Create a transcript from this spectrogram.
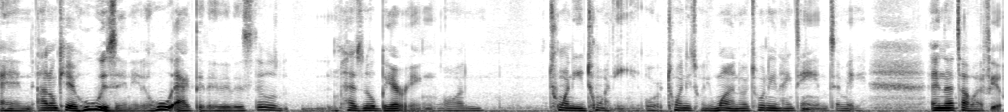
and I don't care who is in it or who acted in it. It still has no bearing on 2020 or 2021 or 2019 to me. And that's how I feel.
